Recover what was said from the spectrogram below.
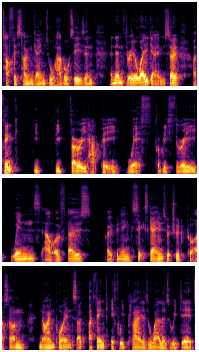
toughest home games we'll have all season, and then three away games. So I think you'd be very happy with probably three wins out of those opening six games, which would put us on nine points. I, I think if we play as well as we did,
